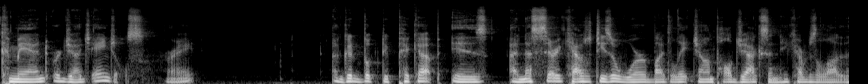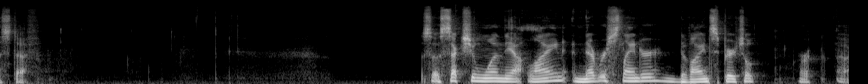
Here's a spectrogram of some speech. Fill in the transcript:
command or judge angels, right? A good book to pick up is Unnecessary Casualties of War by the late John Paul Jackson. He covers a lot of this stuff. So, section one, the outline never slander divine, spiritual, or uh,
